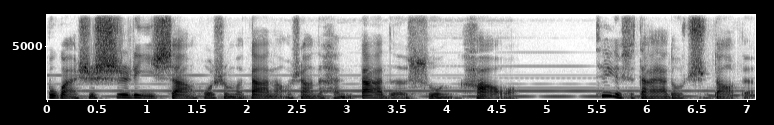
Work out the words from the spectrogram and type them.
不管是视力上或什么大脑上的很大的损耗哦，这个是大家都知道的。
